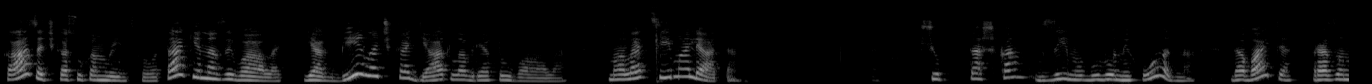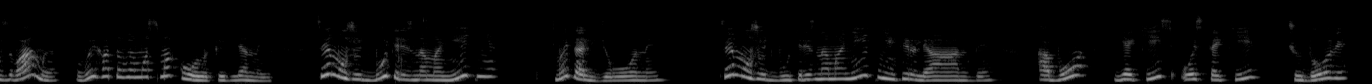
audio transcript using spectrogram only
казочка Сухомлинського так і називалась, як білочка дятла врятувала. Молодці малята. Щоб пташкам взиму було не холодно, давайте разом з вами виготовимо смаколики для них. Це можуть бути різноманітні медальйони, це можуть бути різноманітні гірлянди або якісь ось такі чудові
